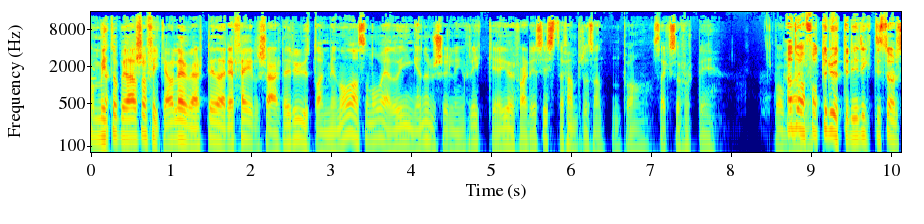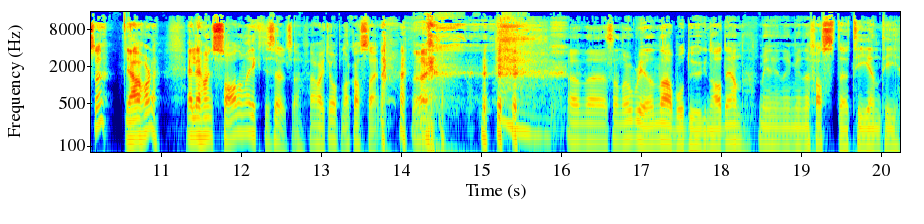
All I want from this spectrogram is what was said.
og midt oppi der så fikk jeg levert de der feilskjærte rutene mine òg, så nå er det jo ingen unnskyldning for ikke å gjøre ferdig siste 5% på 46 Bob Ja, Du har fått ruter i riktig størrelse? Ja, jeg har det. Eller han sa de var riktig størrelse, for jeg har ikke åpna kassa ennå. Men, eh, så nå blir det nabodugnad igjen. Mine, mine faste TNT,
